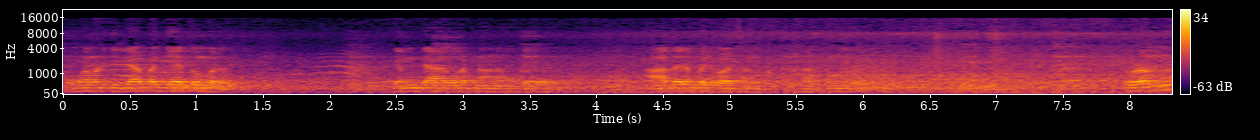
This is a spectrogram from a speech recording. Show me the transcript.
ബഹുമാനപ്പെട്ട ജില്ലാ പഞ്ചായത്ത് മെമ്പർ എം രാഘവട്ടനാണ് അതിന്റെ ആദരം പരിപാടി നടത്തുന്നത്. തുടർന്ന്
